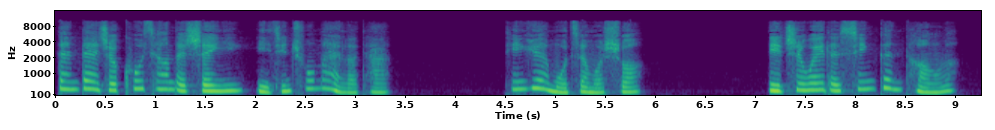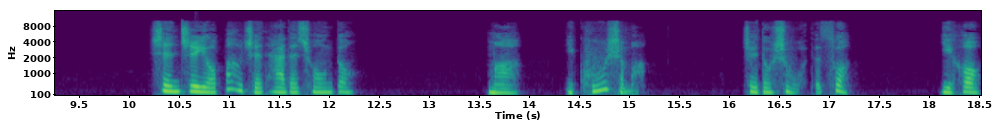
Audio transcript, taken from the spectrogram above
但带着哭腔的声音已经出卖了她。听岳母这么说，李志威的心更疼了。甚至有抱着他的冲动。妈，你哭什么？这都是我的错，以后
